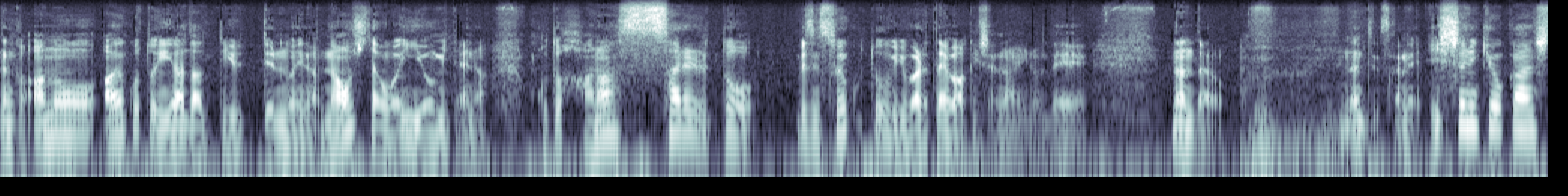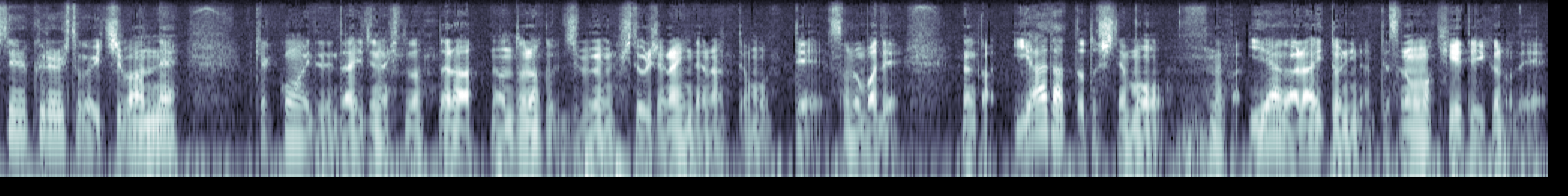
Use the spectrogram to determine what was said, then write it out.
なんかあの、ああいうこと嫌だって言ってるのに直した方がいいよみたいなことを話されると、別にそういうことを言われたいわけじゃないので、なんだろう、なんていうんですかね、一緒に共感してくれる人が一番ね、結婚相手で大事な人だったら、なんとなく自分一人じゃないんだなって思って、その場で、なんか嫌だったとしても、なんか嫌がライトになってそのまま消えていくので、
